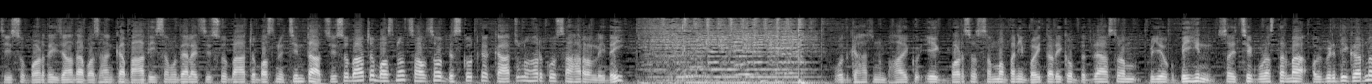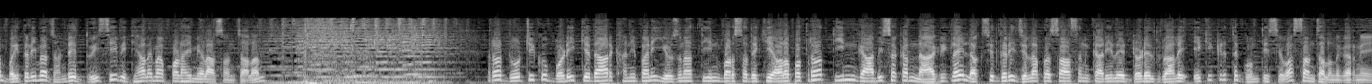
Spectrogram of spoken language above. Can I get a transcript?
चिसो बढ्दै जाँदा बझाङका वादी समुदायलाई चिसोबाट बस्ने चिन्ता चिसोबाट बस्न छाउछाउ बिस्कुटका कार्टुनहरूको सहारा लिँदै। उद्घाटन भएको एक वर्षसम्म पनि बैतडीको वृद्धाश्रम प्रयोगविहीन शैक्षिक गुणस्तरमा अभिवृद्धि गर्न बैतडीमा झण्डै दुई सय विद्यालयमा पढ़ाई मेला सञ्चालन। र डोटीको बढी केदार खानेपानी योजना तीन वर्षदेखि अलपत्र तीन गाविसका नागरिकलाई लक्षित गरी जिल्ला प्रशासन कार्यालय डडेलधुराले एकीकृत घुम्ती सेवा सञ्चालन गर्ने।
